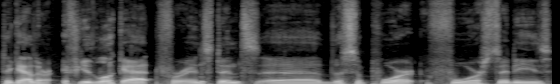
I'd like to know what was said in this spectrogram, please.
together. If you look at, for instance, uh, the support for cities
